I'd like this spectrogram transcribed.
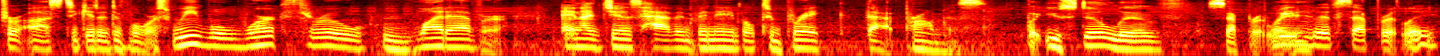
for us to get a divorce. We will work through hmm. whatever. And I just haven't been able to break that promise. But you still live separately. We live separately.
